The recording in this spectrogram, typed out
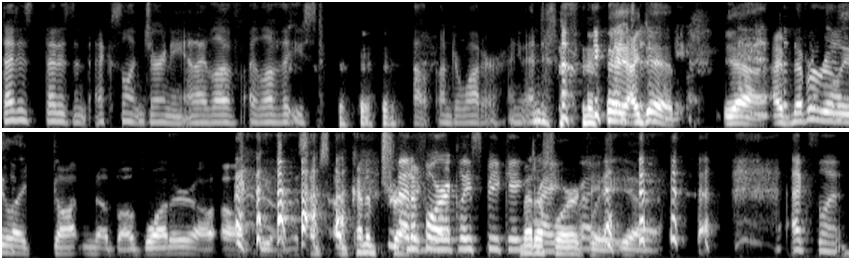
that is that is an excellent journey and i love i love that you started out underwater and you ended up i did. Yeah i've never really like gotten above water i'll, I'll be honest. I'm, I'm kind of metaphorically speaking metaphorically right, right. yeah. Excellent.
